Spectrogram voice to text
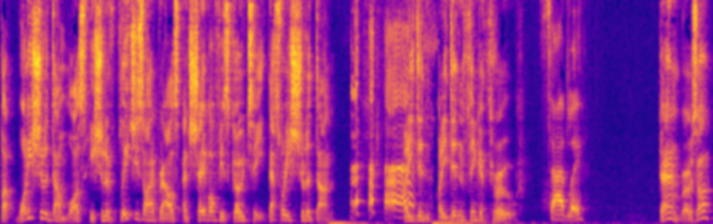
But what he should have done was he should have bleached his eyebrows and shave off his goatee. That's what he should have done. but he didn't. But he didn't think it through. Sadly. Damn, Rosa.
